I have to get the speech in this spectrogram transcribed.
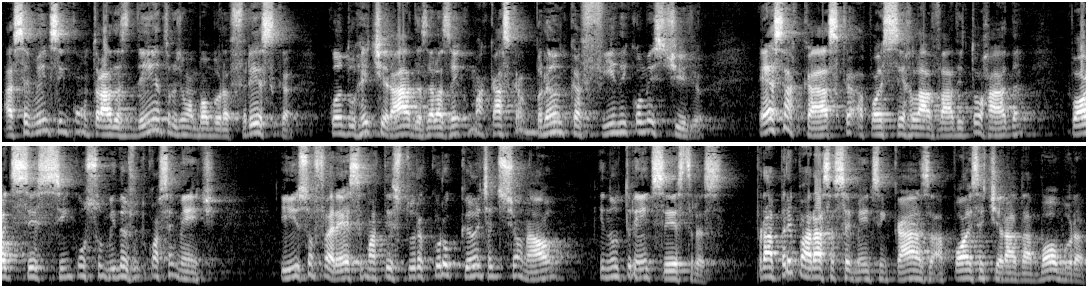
As sementes encontradas dentro de uma abóbora fresca quando retiradas, elas vêm com uma casca branca, fina e comestível. Essa casca, após ser lavada e torrada, pode ser sim consumida junto com a semente. E isso oferece uma textura crocante adicional e nutrientes extras. Para preparar essas sementes em casa, após retirar da abóbora,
